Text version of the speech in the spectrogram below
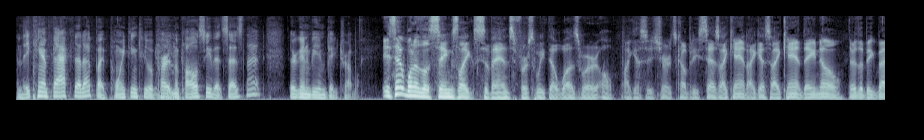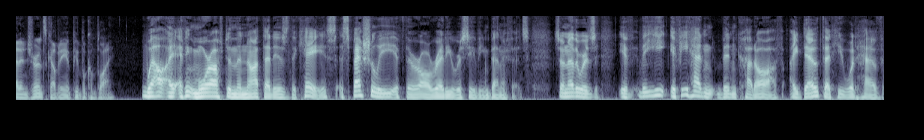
and they can't back that up by pointing to a part in the mm-hmm. policy that says that they're going to be in big trouble Is that one of those things like Sivan's first week that was where, oh, I guess the insurance company says I can't. I guess I can't. They know they're the big bad insurance company and people comply. Well, I, I think more often than not that is the case, especially if they're already receiving benefits. So, in other words, if the, he if he hadn't been cut off, I doubt that he would have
